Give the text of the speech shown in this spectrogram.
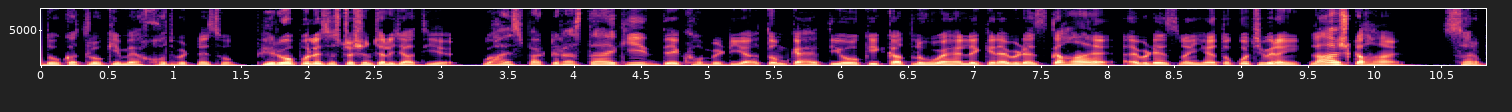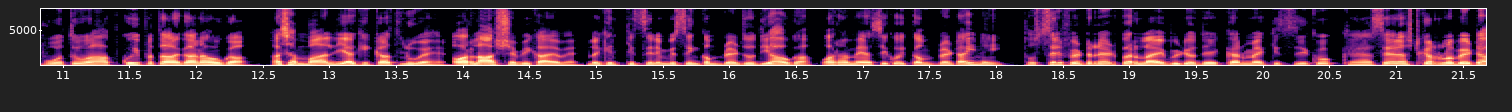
दो कत्लों की मैं खुद विटनेस हूँ। फिर वो पुलिस स्टेशन चली जाती है। वहाँ इंस्पेक्टर हंसता है कि, देखो बिटिया, तुम कहती हो कि कत्ल हुए हैं, लेकिन एविडेंस कहाँ है? एविडेंस नहीं है तो कुछ भी नहीं। लाश कहाँ है? सर, वो तो आपको ही पता लगाना होगा। अच्छा मान लिया कि कत्ल हुए हैं और लाशें भी गायब है, लेकिन किसी ने मिसिंग कंप्लेंट तो दिया होगा और हमें ऐसी कोई कंप्लेंट आई नहीं। तो सिर्फ़ इंटरनेट पर लाइव वीडियो देखकर मैं किसी को कैसे अरेस्ट कर लो बेटा?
